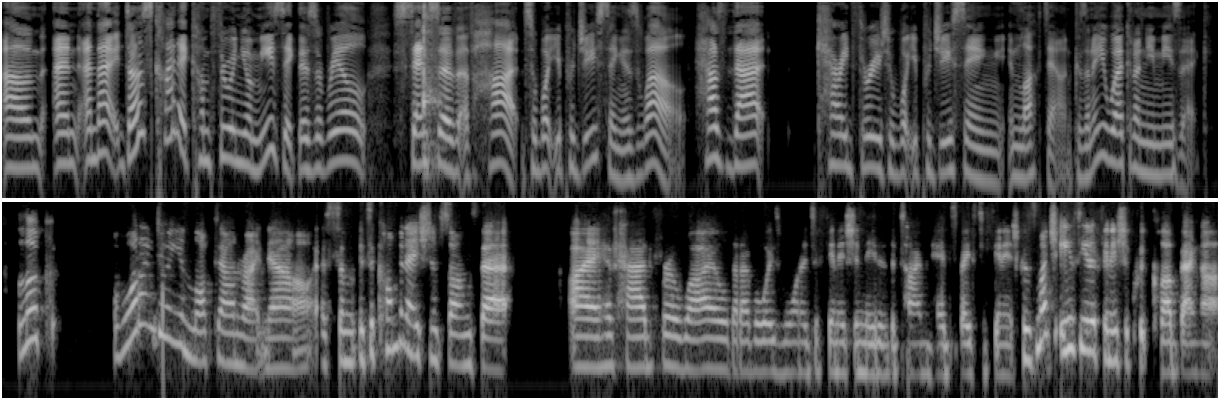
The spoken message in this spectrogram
Um, and and that does kind of come through in your music. There's a real sense of, of heart to what you're producing as well. How's that carried through to what you're producing in lockdown? Because I know you're working on new music. Look, what I'm doing in lockdown right now is some it's a combination of songs that I have had for a while that I've always wanted to finish and needed the time and headspace to finish. Because it's much easier to finish a quick club banger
